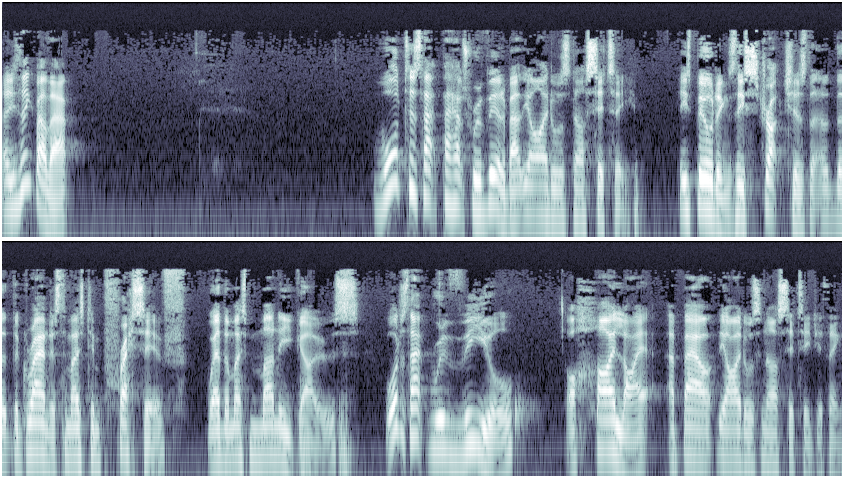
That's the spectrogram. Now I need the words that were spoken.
Now you think about that. What does that perhaps reveal about the idols in our city? These buildings, these structures that the, the grandest, the most impressive, where the most money goes, what does that reveal or highlight about the idols in our city, do you think?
